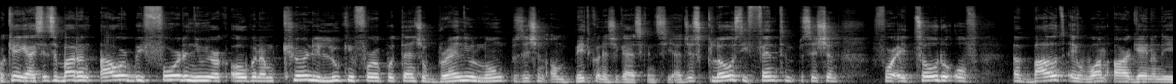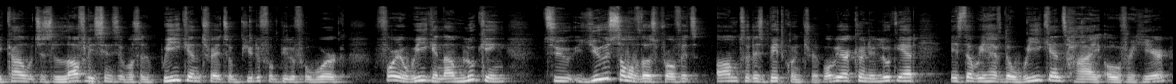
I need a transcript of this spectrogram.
Okay guys, it's about an hour before the New York Open. I'm currently looking for a potential brand new long position on Bitcoin as you guys can see. I just closed the Fantom position for a total of about a 1R gain on the account, which is lovely since it was a weekend trade. So beautiful, beautiful work for a weekend. I'm looking to use some of those profits onto this Bitcoin trade. What we are currently looking at is that we have the weekend high over here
